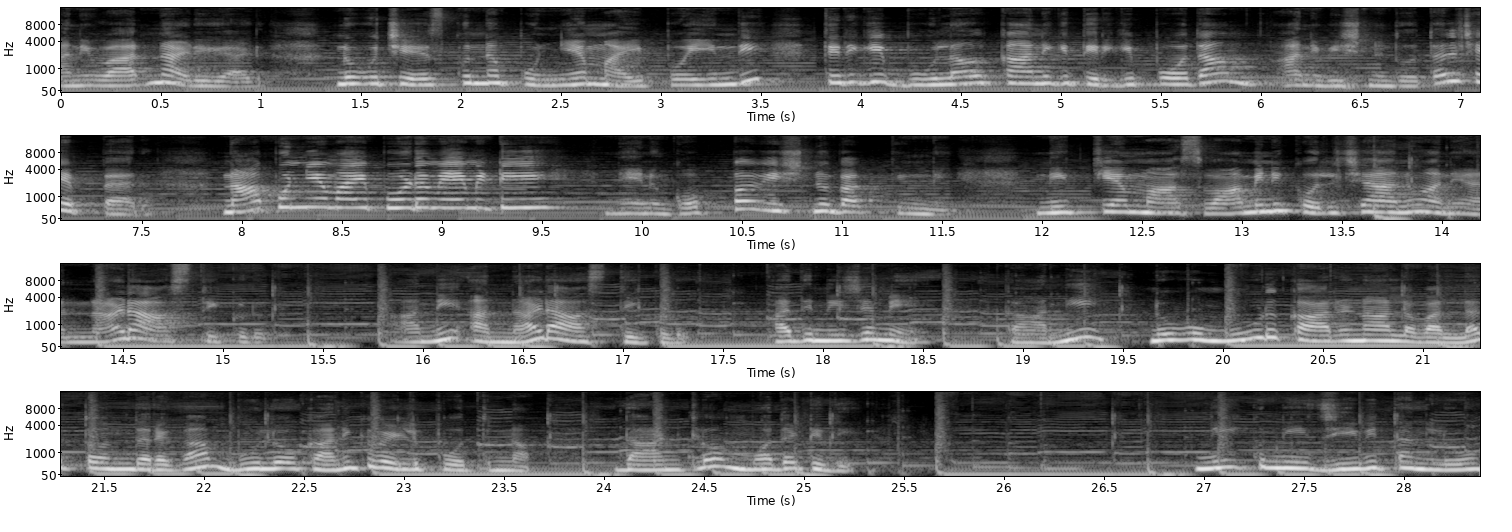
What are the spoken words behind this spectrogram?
అని వారిని అడిగాడు. నువ్వు చేసుకున్న పుణ్యం అయిపోయింది తిరిగి భూలోకానికి తిరిగిపోదాం అని విష్ణుదూతలు చెప్పారు. నా పుణ్యం అయిపోవడం ఏమిటి? నేను గొప్ప విష్ణు భక్తిని నిత్యం మా స్వామిని కొలిచాను అని అన్నాడు ఆస్తికుడు. అని అన్నాడు ఆస్తికుడు. అది నిజమే. కానీ నువ్వు మూడు కారణాల వల్ల తొందరగా భూలోకానికి వెళ్ళిపోతున్నావు. దాంట్లో మొదటిది నీకు నీ జీవితంలో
